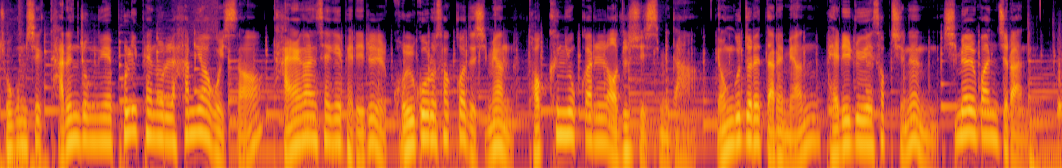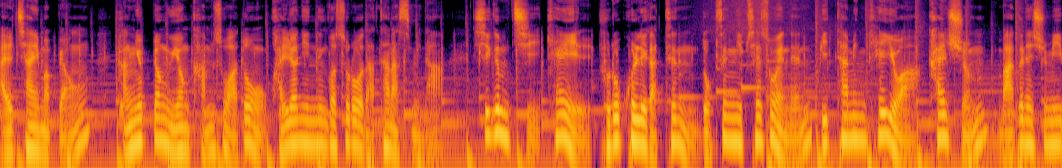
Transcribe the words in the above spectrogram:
조금씩 다른 종류의 폴리페놀을 함유하고 있어 다양한 색의 베리를 골고루 섞어 드시면 더 큰 효과를 얻을 수 있습니다. 연구들에 따르면 베리류의 섭취는 심혈관 질환, 알츠하이머병, 당뇨병 위험 감소와도 관련이 있는 것으로 나타났습니다. 시금치, 케일, 브로콜리 같은 녹색잎 채소에는 비타민 K와 칼슘, 마그네슘이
